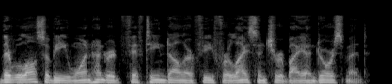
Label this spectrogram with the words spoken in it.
There will also be $115 fee for licensure by endorsement.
